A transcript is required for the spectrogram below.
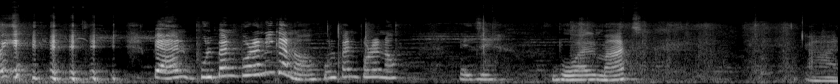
ওই প্যান্ট ফুল প্যান্ট পরে নি কেন? ফুল প্যান্ট পরে নাও। এই যে, বোয়াল মাছ আর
